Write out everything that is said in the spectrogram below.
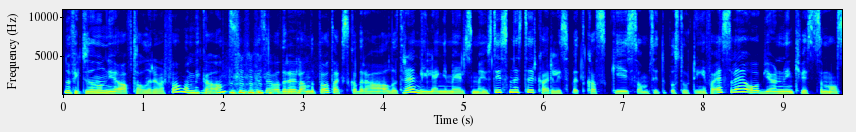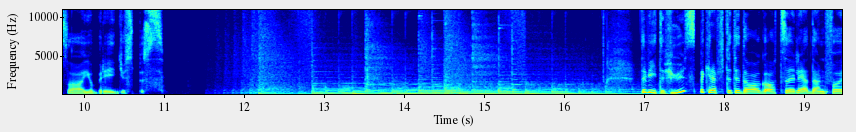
Nå fikk du noen nye avtaler i hvert fall, om ikke annet. Så får vi se hva dere lander på. Takk skal dere ha alle tre. Emilie Enger Mehl som er justisminister, Kari Elisabeth Kaski som sitter på Stortinget for SV, og Bjørn Vinkvist som altså jobber i Jussbuss. Det hvite hus bekreftet i dag at lederen for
